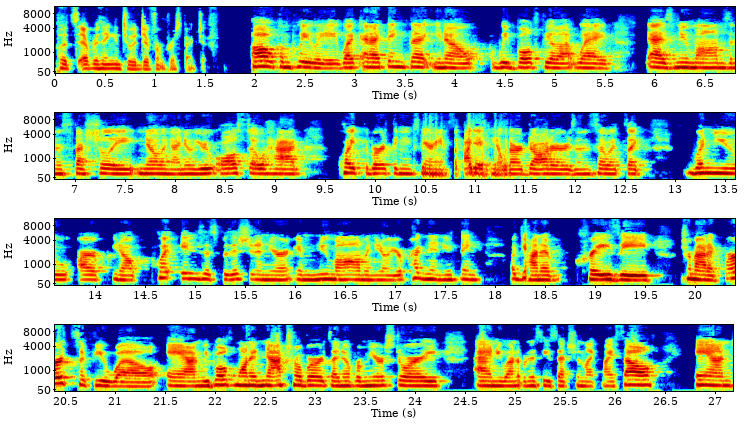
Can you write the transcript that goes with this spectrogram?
puts everything into a different perspective. Oh, completely. Like, and I think that, you know, we both feel that way as new moms, and especially knowing I know you also had quite the birthing experience I did, you know, with our daughters. And so it's like when you are, you know, put into this position and you're a new mom and, you know, you're pregnant, and you think, again, kind of crazy traumatic births, if you will. And we both wanted natural births. I know from your story, and you wound up in a C section like myself. And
